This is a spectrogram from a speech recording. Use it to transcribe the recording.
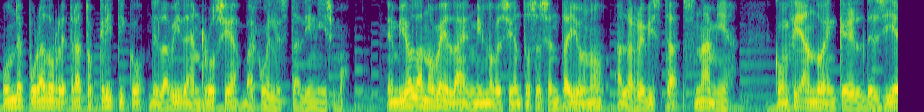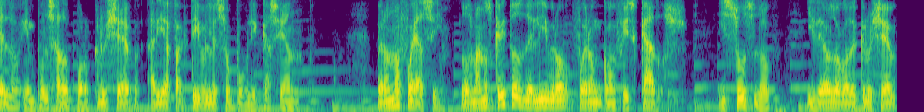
un depurado retrato crítico de la vida en Rusia bajo el estalinismo. Envió la novela en 1961 a la revista Snamia, confiando en que el deshielo impulsado por Khrushchev haría factible su publicación. Pero no fue así. Los manuscritos del libro fueron confiscados y Suslov, ideólogo de Khrushchev,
